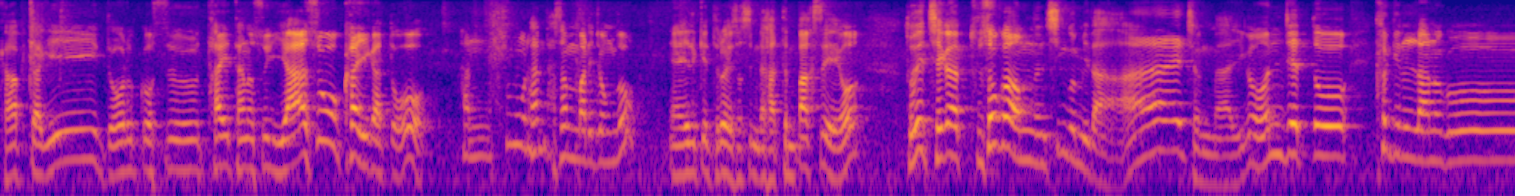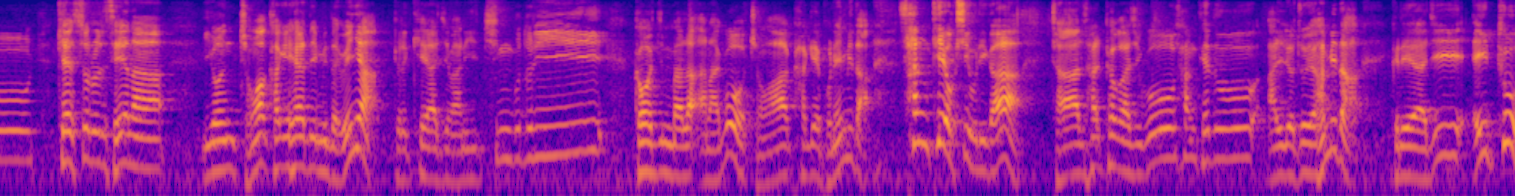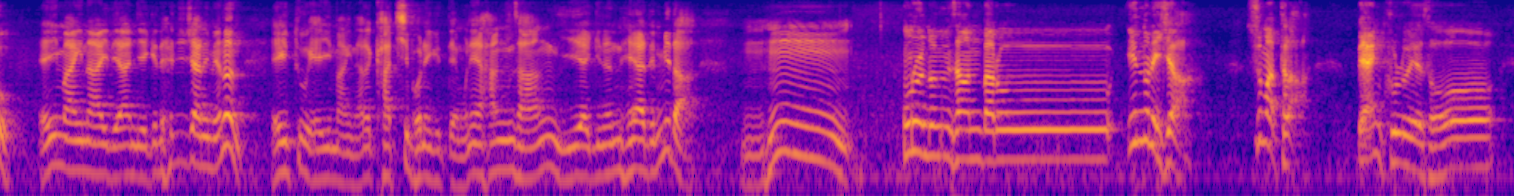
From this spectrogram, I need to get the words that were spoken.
갑자기 노르코스 타이타노스 야수오카이가 또 한 25마리 정도 예, 이렇게 들어 있었습니다. 같은 박스예요. 도대체가 두서가 없는 친구입니다. 아, 정말 이거 언제 또 크기를 나누고 개수를 세나 이건 정확하게 해야 됩니다. 왜냐? 그렇게 해야지만 이 친구들이 거짓말을 안 하고 정확하게 보냅니다. 상태 역시 우리가 잘 살펴가지고 상태도 알려줘야 합니다. 그래야지 A2, A-에 대한 얘기를 해주지 않으면은 A2, A-를 같이 보내기 때문에 항상 이야기는 해야 됩니다. 음흠. 오늘 동영상은 바로 인도네시아 수마트라 뱅쿨루에서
